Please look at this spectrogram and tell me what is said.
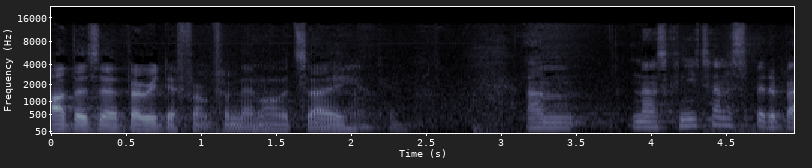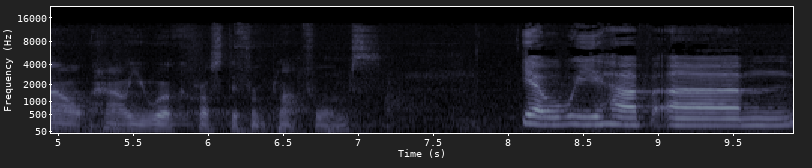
others are very different from them, I would say. Okay. Um, Naz, can you tell us a bit about how you work across different platforms? Yeah, well, we have, um,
